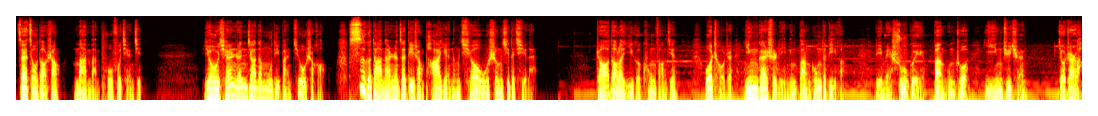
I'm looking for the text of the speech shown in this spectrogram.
在走道上慢慢匍匐前进。有钱人家的木地板就是好，四个大男人在地上爬也能悄无声息的起来。找到了一个空房间，我瞅着应该是李明办公的地方，里面书柜、办公桌一应俱全，就这儿了。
